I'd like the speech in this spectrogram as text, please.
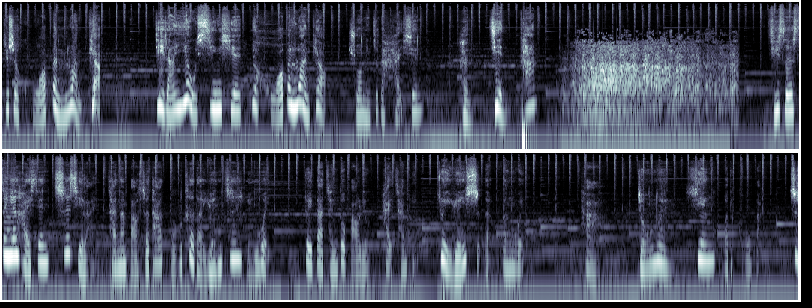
就是活蹦乱跳。既然又新鲜又活蹦乱跳，说明这个海鲜很健康。其实生腌海鲜吃起来才能保持它独特的原汁原味，最大程度保留海产品最原始的风味。它柔嫩。鲜活的口感是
